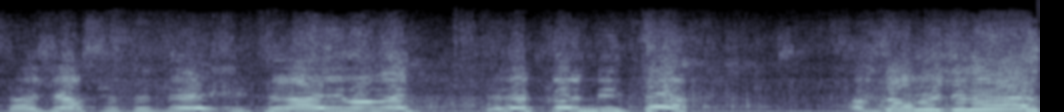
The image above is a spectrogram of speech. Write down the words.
Stagiaire, c'était itinéré Mohamed, de l'école militaire. Abdurrahman Général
